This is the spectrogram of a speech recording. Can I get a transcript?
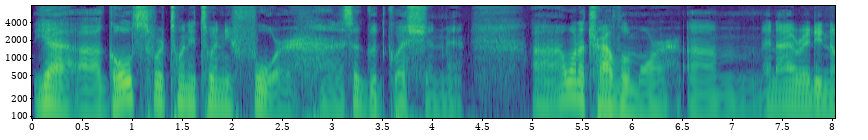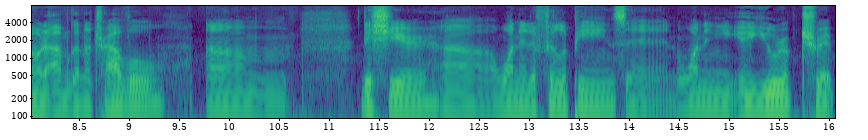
yeah uh, goals for 2024 uh, that's a good question man uh, i want to travel more um and i already know that i'm gonna travel um this year. Uh, one in the Philippines and one in a Europe trip.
